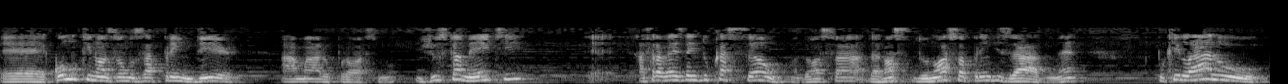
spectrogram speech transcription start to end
é, como que nós vamos aprender a amar o próximo? Justamente é, através da educação, nossa, da nossa, do nosso aprendizado, né? Porque lá no,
